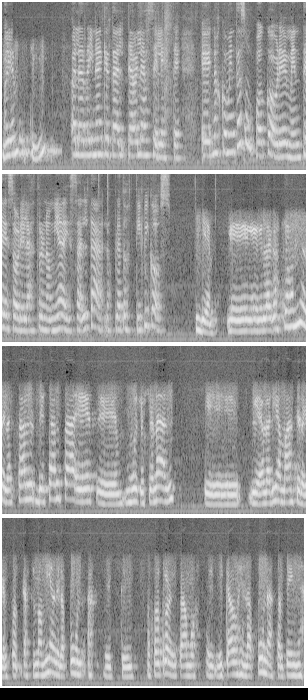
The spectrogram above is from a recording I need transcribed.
Bien, sí. Hola Reina, ¿qué tal? Te habla Celeste. Eh, ¿Nos comentas un poco brevemente sobre la astronomía de Salta, los platos típicos? Bien, eh, la gastronomía de la sal, de Salta es eh, muy regional. Eh, le hablaría más de la gastro- gastronomía de la Puna. Este, nosotros estamos eh, ubicados en la Puna salteña.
